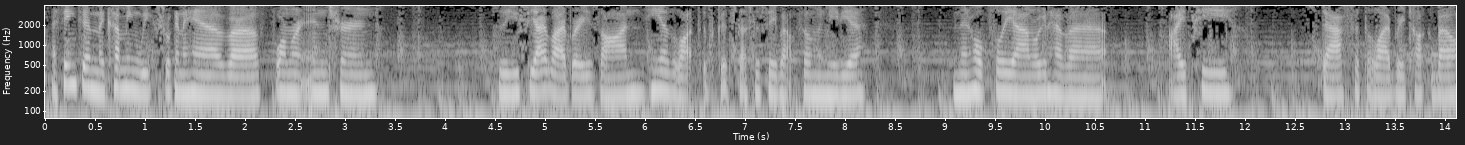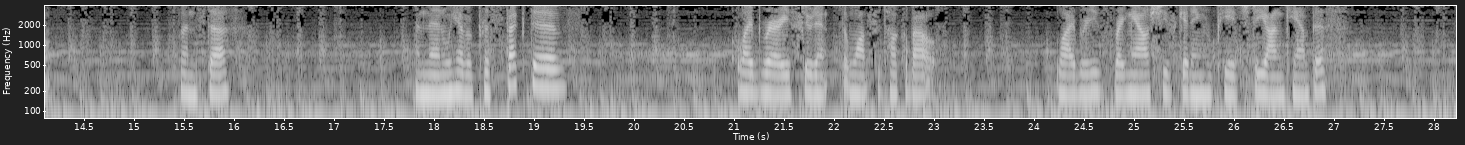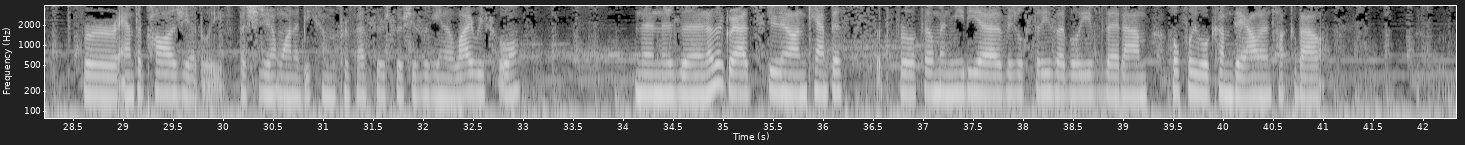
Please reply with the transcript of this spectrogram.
I think in the coming weeks we're going to have a former intern to the UCI libraries on. He has a lot of good stuff to say about film and media. And then hopefully um, we're going to have a IT staff at the library talk about fun stuff. And then we have a prospective library student that wants to talk about libraries. Right now, she's getting her PhD on campus for anthropology, I believe, but she didn't want to become a professor, so she's looking at a library school. And then there's another grad student on campus for film and media, visual studies, I believe, that um, hopefully will come down and talk about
